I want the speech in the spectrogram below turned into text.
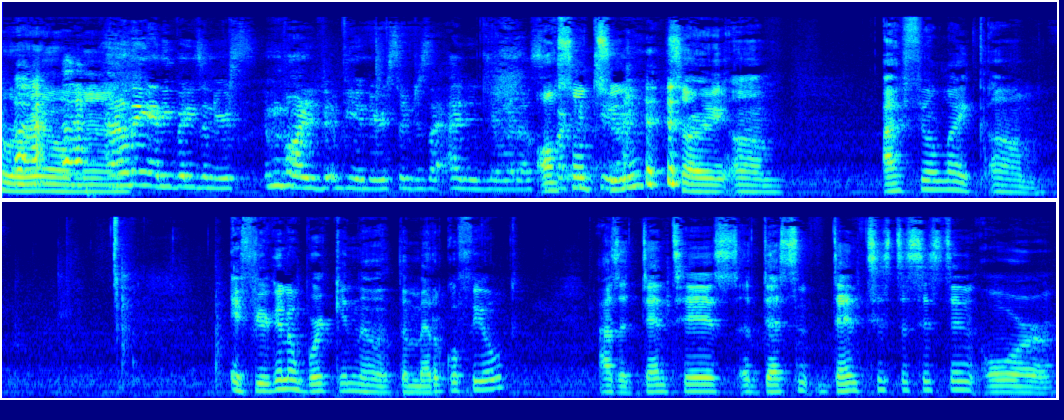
real, I don't think anybody's a nurse wanted to be a nurse they're just like I didn't know what else to Also, do. too. Sorry. Um, I feel like um, if you're gonna work in the the medical field, as a dentist, a des- dentist assistant, or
